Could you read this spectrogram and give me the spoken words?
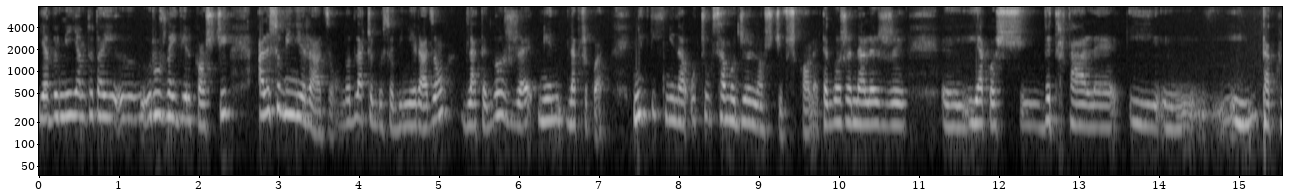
ja wymieniam tutaj y, różnej wielkości, ale sobie nie radzą. No dlaczego sobie nie radzą? Dlatego, że nie, na przykład nikt ich nie nauczył samodzielności w szkole, tego, że należy y, jakoś wytrwale i, y, i tak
